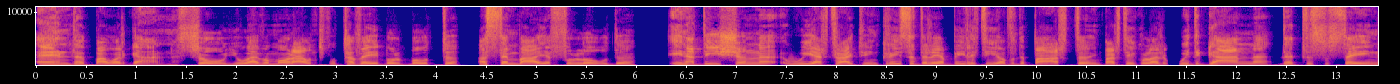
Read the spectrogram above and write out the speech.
and PowiGaN. So you have more output available both a standby and full load. In addition, we are trying to increase the reliability of the part, in particular with the GaN that sustain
